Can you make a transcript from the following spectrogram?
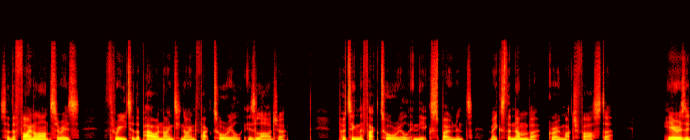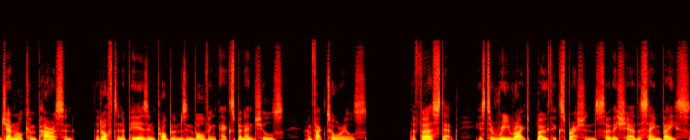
So the final answer is 3 to the power 99 factorial is larger. Putting the factorial in the exponent makes the number grow much faster. Here is a general comparison that often appears in problems involving exponentials and factorials. The first step is to rewrite both expressions so they share the same base.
